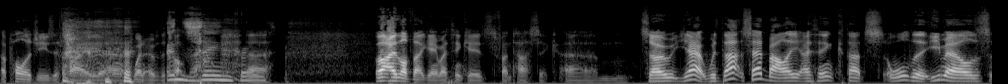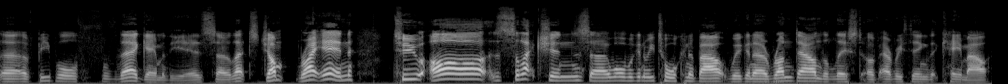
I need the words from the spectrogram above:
apologies if I uh, went over the top. insane there. praise. Well, I love that game. I think it's fantastic. Um, so yeah, with that said, Bally, I think that's all the emails uh, of people for their game of the years. So let's jump right in to our selections. Uh, what we're going to be talking about. We're going to run down the list of everything that came out,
